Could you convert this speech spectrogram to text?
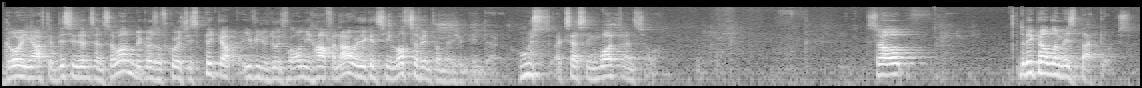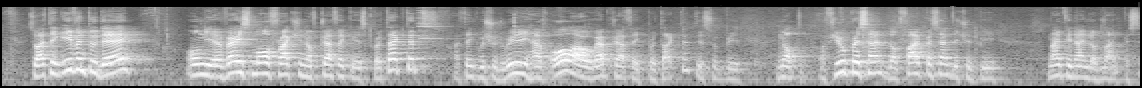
going after dissidents and so on, because of course this pickup, even if you do it for only half an hour, you can see lots of information in there. Who's accessing what and so on. So the big problem is backdoors. So I think even today, only a very small fraction of traffic is protected. I think we should really have all our web traffic protected. This would be not a few percent, not 5%, it should be 99.9%.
